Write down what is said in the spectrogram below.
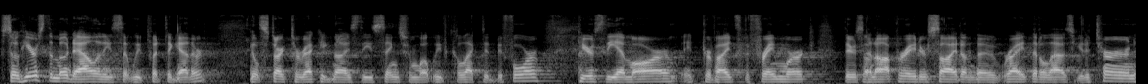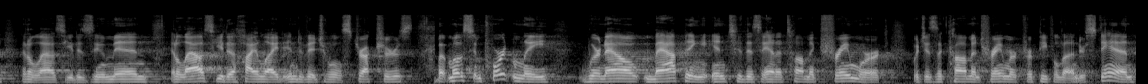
So here's the modalities that we put together. You'll start to recognize these things from what we've collected before. Here's the MR, it provides the framework. There's an operator side on the right that allows you to turn, it allows you to zoom in, it allows you to highlight individual structures. But most importantly, we're now mapping into this anatomic framework, which is a common framework for people to understand,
